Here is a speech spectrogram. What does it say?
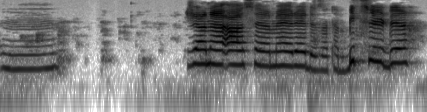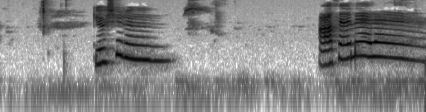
Hmm. ASMR de zaten bitirdi. Görüşürüz. ASMR.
